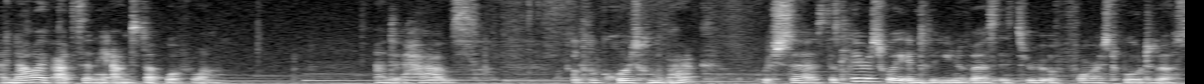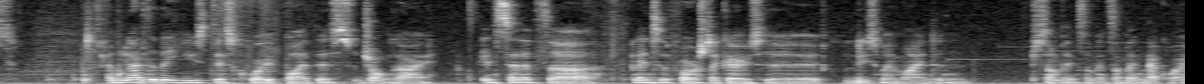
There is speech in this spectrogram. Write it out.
And now I've accidentally ended up with one. And it has a little quote on the back which says, The clearest way into the universe is through a forest wilderness. I'm glad that they used this quote by this John guy instead of the and into the forest I go to lose my mind and something something something that quote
